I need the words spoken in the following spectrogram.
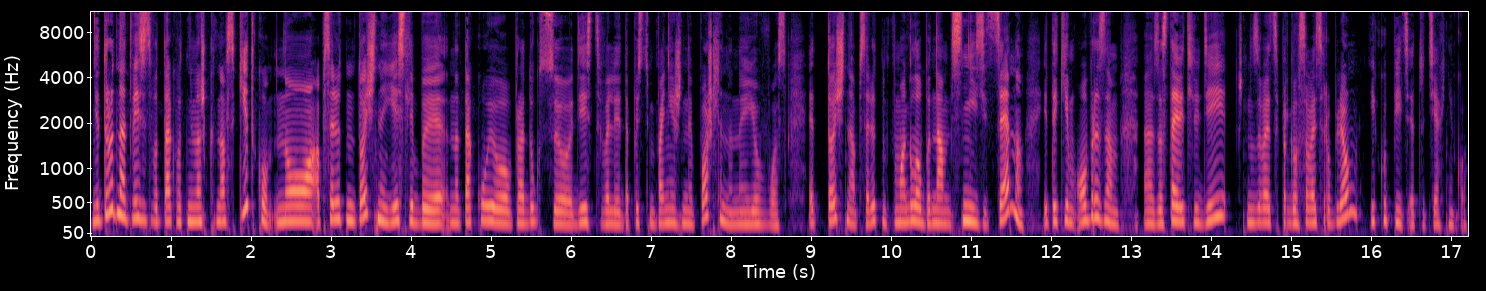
Мне трудно ответить вот так вот немножко на вскидку, но абсолютно точно, если бы на такую продукцию действовали, допустим, пониженные пошлины на ее ввоз, это точно абсолютно помогло бы нам снизить цену и таким образом э, заставить людей, что называется, проголосовать рублем и купить эту технику.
